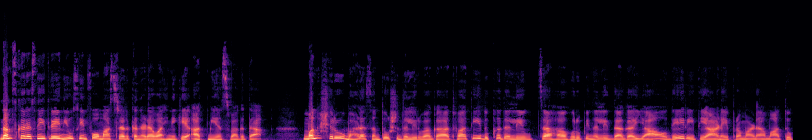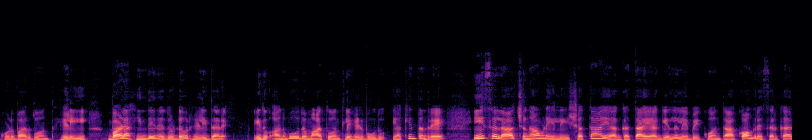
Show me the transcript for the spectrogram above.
ನಮಸ್ಕಾರ ಸ್ನೇಹಿತರೆ ನ್ಯೂಸ್ ಇನ್ಫೋ ಮಾಸ್ಟರ್ ಕನ್ನಡ ವಾಹಿನಿಗೆ ಆತ್ಮೀಯ ಸ್ವಾಗತ. ಮನುಷ್ಯರು ಬಹಳ ಸಂತೋಷದಲ್ಲಿರುವಾಗ, ಅಥವಾ ಅತಿ ದುಃಖದಲ್ಲಿ, ಉತ್ಸಾಹ, ಹುರುಪಿನಲ್ಲಿದ್ದಾಗ ಯಾವುದೇ ರೀತಿ ಆಣೆ, ಪ್ರಮಾಣ, ಮಾತು ಕೊಡಬಾರದು ಅಂತ ಹೇಳಿ ಬಹಳ ಹಿಂದೆನೆ ದೊಡ್ಡವರು ಹೇಳಿದ್ದಾರೆ. ಇದು ಅನುಭವದ ಮಾತು ಅಂತಲೇ ಹೇಳಬಹುದು. ಯಾಕೆಂತಂದ್ರೆ, ಈ ಸಲ ಚುನಾವಣೆಯಲ್ಲಿ ಶತಾಯ, ಗತಾಯ ಗೆಲ್ಲಲೇಬೇಕು ಅಂತ ಕಾಂಗ್ರೆಸ್ ಸರ್ಕಾರ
